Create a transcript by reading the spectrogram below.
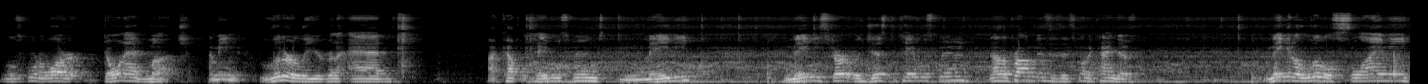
a little squirt of water. Don't add much. I mean, literally, you're going to add a couple tablespoons, maybe. Maybe start with just a tablespoon. Now the problem is, is it's going to kind of make it a little slimy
